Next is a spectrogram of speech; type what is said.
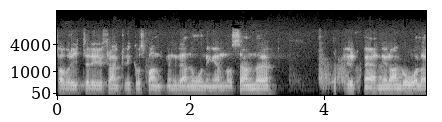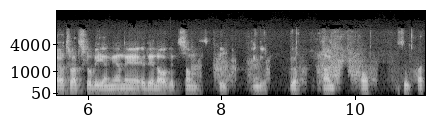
favoriter är ju Frankrike och Spanien i den ordningen. Och sen eh, Rumänien och Angola. Jag tror att Slovenien är, är det laget som blir grupp. Sopat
